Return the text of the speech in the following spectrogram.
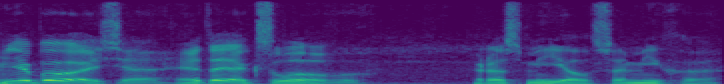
Не бойся, это я к слову. Рассмеялся Миха.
